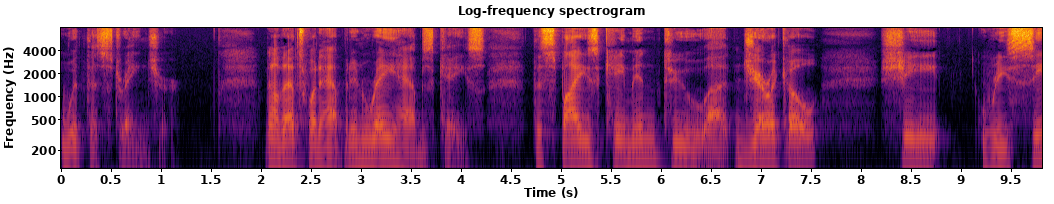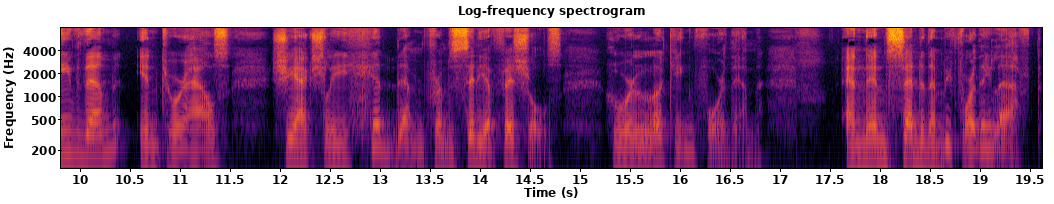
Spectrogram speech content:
with the stranger. Now, that's what happened in Rahab's case. The spies came into uh, Jericho. She received them into her house. She actually hid them from city officials who were looking for them, and then said to them before they left,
